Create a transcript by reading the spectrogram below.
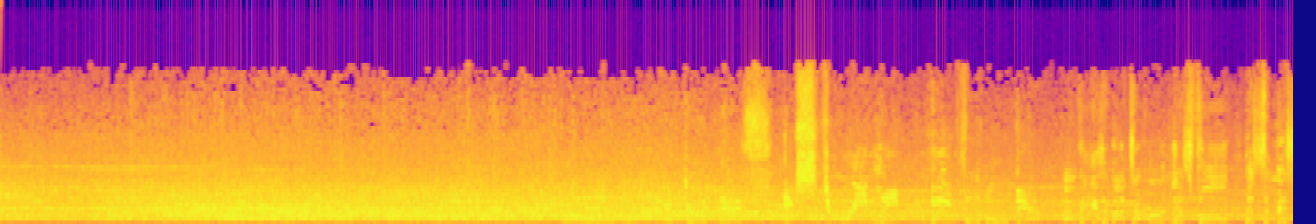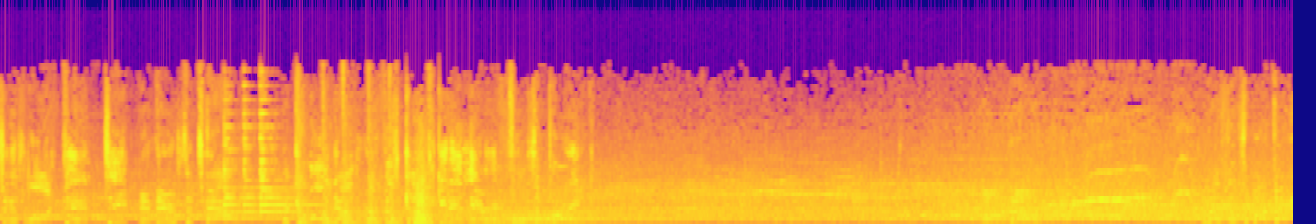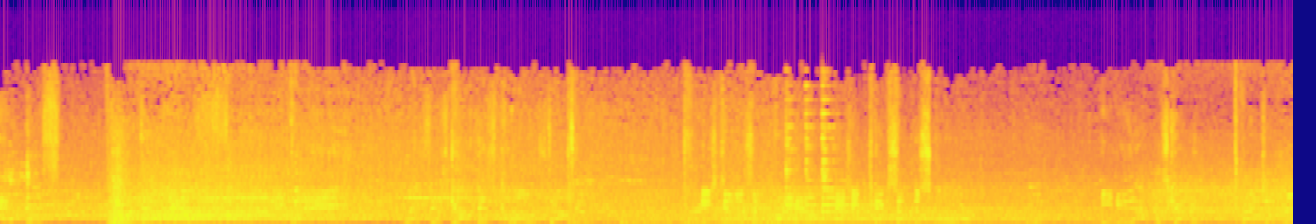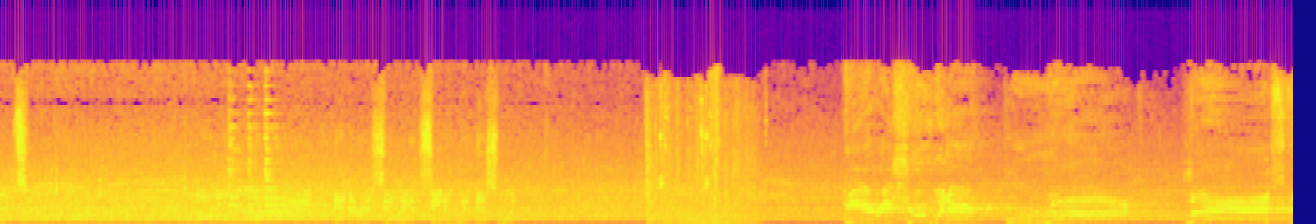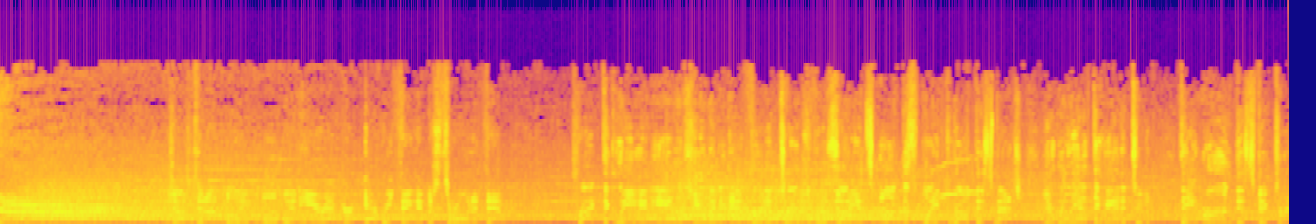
Oh, my goodness. Extremely painful hold there. I think he's about to earn this fall. The submission is locked in deep. And there's the tap. And come on now, the ref has got to get in there and force a break. Oh, no. Lesnar's about to Lesnar's got this closed up. He still has some fight out as he picks up the score. He knew that was coming. Right to the ribs. Oh, my. And the resiliency to win this one. Here is your winner, Brock Lesnar. Just an unbelievable win here after everything that was thrown at them. Practically an inhuman effort in terms of resilience on display throughout this match. You really have to hand it to them. They earned this victory.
